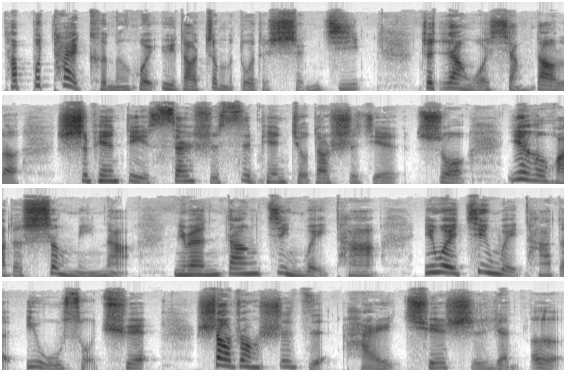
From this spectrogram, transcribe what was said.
他不太可能会遇到这么多的神迹。这让我想到了诗篇第三十四篇九到十节说：“耶和华的圣名呐，你们当敬畏他。”因为敬畏他的一无所缺，少壮狮子还缺食忍饿，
